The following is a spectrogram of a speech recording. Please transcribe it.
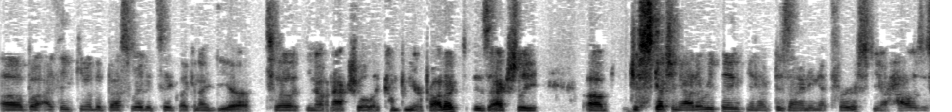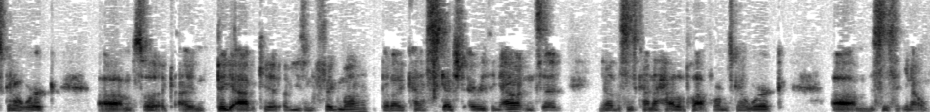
uh, but i think you know the best way to take like an idea to you know an actual like company or product is actually uh, just sketching out everything you know designing it first you know how is this going to work? Um, so like i'm a big advocate of using figma but i kind of sketched everything out and said you know this is kind of how the platform is going to work. Um, this is you know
